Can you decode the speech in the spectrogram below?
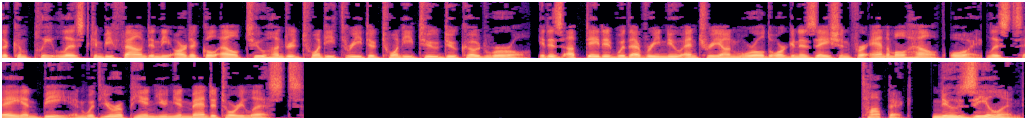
The complete list can be found in the article L223-22 du Code Rural. It is updated with every new entry on World Organization for Animal Health lists A and B and with European Union mandatory lists. New Zealand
